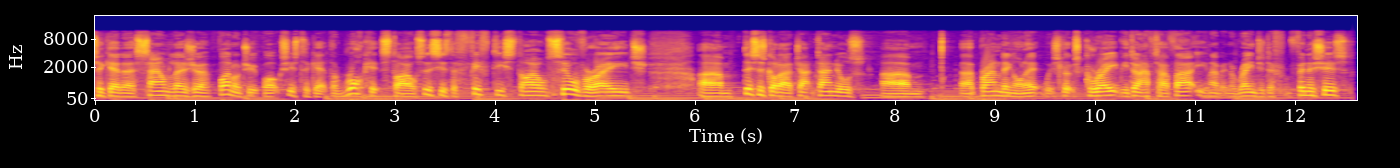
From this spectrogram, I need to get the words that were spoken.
to get a Sound Leisure vinyl jukebox is to get the Rocket style. So this is the 50 style, Silver Age. Um, this has got our Jack Daniels um, uh, branding on it, which looks great, but you don't have to have that. You can have it in a range of different finishes.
